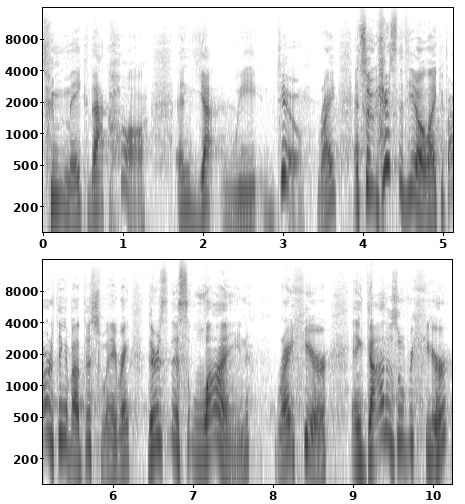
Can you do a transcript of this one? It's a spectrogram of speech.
to make that call, and yet we do, right? And so here's the deal like, if I were to think about this way, right, there's this line right here, and God is over here,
